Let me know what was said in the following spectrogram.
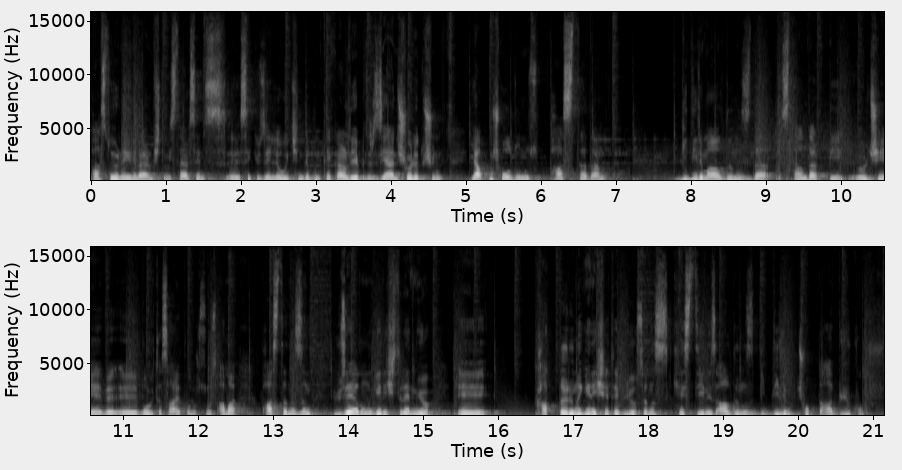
pasta örneğini vermiştim. İsterseniz e, 850 O için de bunu tekrarlayabiliriz. Yani şöyle düşünün. Yapmış olduğunuz pastadan bir dilim aldığınızda standart bir ölçüye ve e, boyuta sahip olursunuz. Ama pastanızın yüzey alanını geliştiremiyor, e, katlarını genişletebiliyorsanız kestiğiniz, aldığınız bir dilim çok daha büyük olur.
